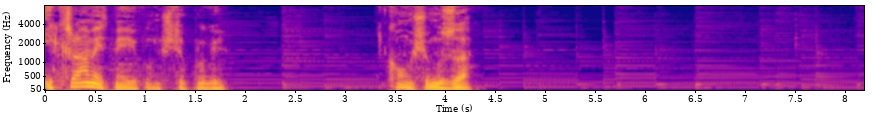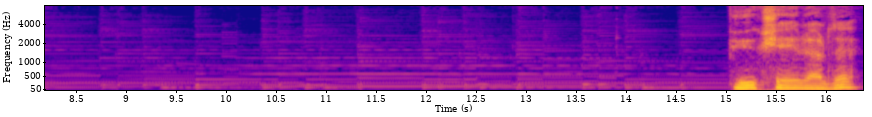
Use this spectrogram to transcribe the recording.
İkram etmeyi konuştuk bugün. Komşumuza. Büyük şehirlerde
